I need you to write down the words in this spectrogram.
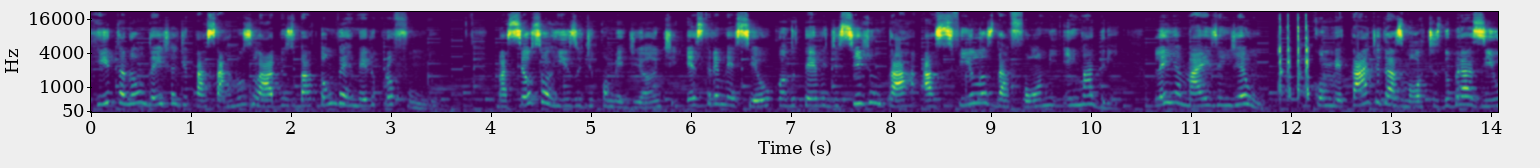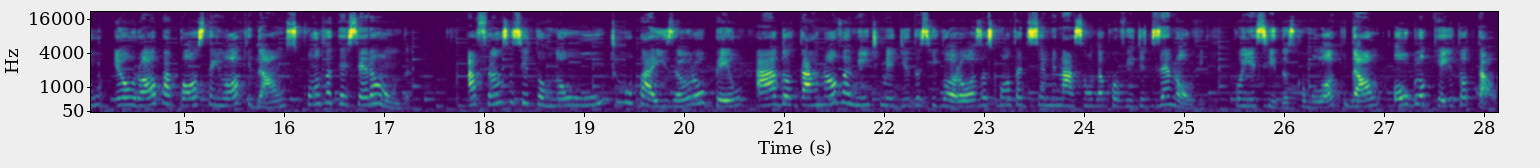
Rita não deixa de passar nos lábios batom vermelho profundo. Mas seu sorriso de comediante estremeceu quando teve de se juntar às filas da fome em Madrid. Leia mais em G1. Com metade das mortes do Brasil, Europa aposta em lockdowns contra a terceira onda a França se tornou o último país europeu a adotar novamente medidas rigorosas contra a disseminação da Covid-19, conhecidas como lockdown ou bloqueio total.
